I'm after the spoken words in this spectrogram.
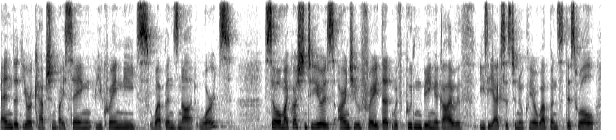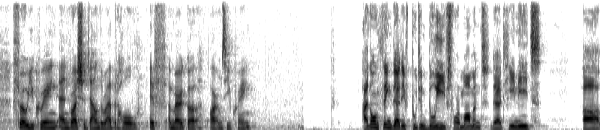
ended your caption by saying Ukraine needs weapons, not words. So my question to you is, aren't you afraid that with Putin being a guy with easy access to nuclear weapons, this will throw Ukraine and Russia down the rabbit hole if America arms Ukraine? I don't think that if Putin believes for a moment that he needs uh,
